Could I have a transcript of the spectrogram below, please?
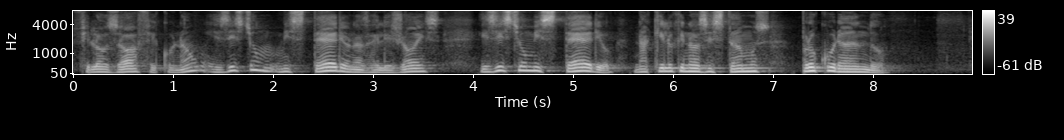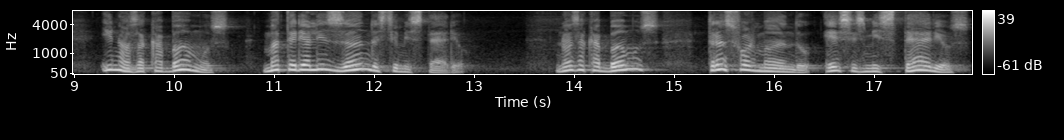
filosófico, não? Existe um mistério nas religiões, existe um mistério naquilo que nós estamos procurando. E nós acabamos materializando este mistério. Nós acabamos transformando esses mistérios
